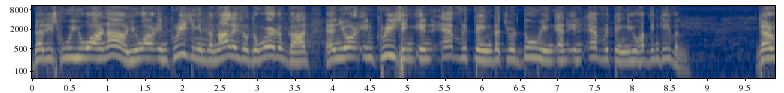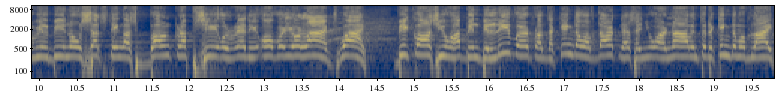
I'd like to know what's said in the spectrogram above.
that is who you are now. You are increasing in the knowledge of the Word of God, and you're increasing in everything that you're doing and in everything you have been given. There will be no such thing as bankruptcy already over your lives. Why? Because you have been delivered from the kingdom of darkness and you are now into the kingdom of light.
